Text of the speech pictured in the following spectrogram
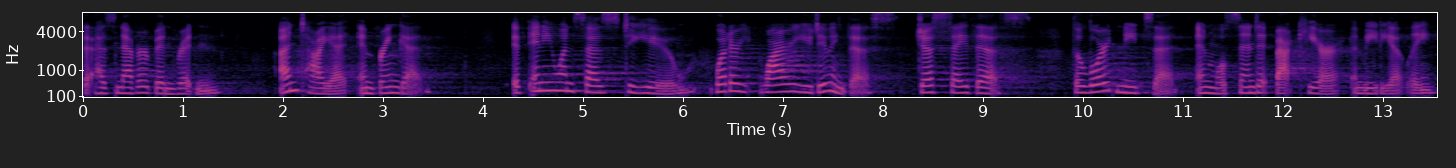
that has never been ridden. Untie it and bring it. If anyone says to you, what are, Why are you doing this? just say this The Lord needs it and will send it back here immediately.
